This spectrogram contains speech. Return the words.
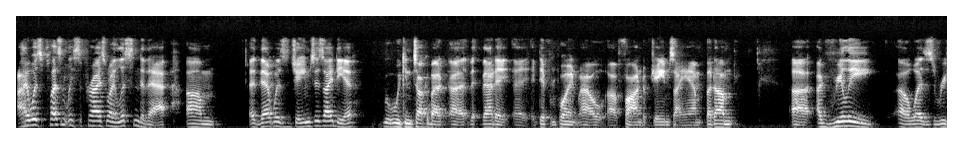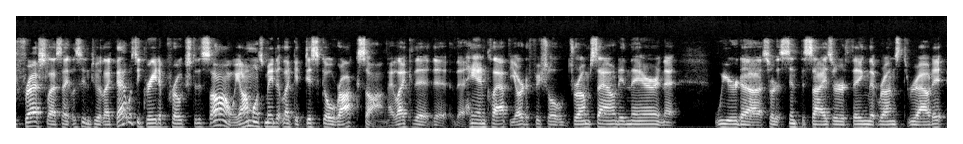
I was pleasantly surprised when I listened to that. Um, that was James's idea. We can talk about uh, that at a, a different point. How uh, fond of James I am, but um, uh, I really uh, was refreshed last night listening to it. Like that was a great approach to the song. We almost made it like a disco rock song. I like the the, the hand clap, the artificial drum sound in there, and that weird uh, sort of synthesizer thing that runs throughout it.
